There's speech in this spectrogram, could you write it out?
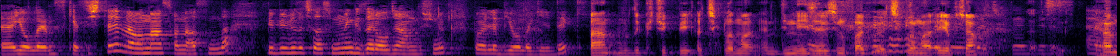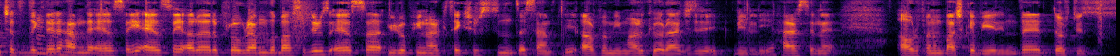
e, yollarımız kesişti ve ondan sonra aslında birbirimizle çalışmanın güzel olacağını düşünüp böyle bir yola girdik. Ben burada küçük bir açıklama, yani dinleyiciler için ufak bir açıklama yapacağım. Açıklayabiliriz. Hem çatıdakileri hem de EASA'yı. EASA'yı ara ara programda da bahsediyoruz. EASA European Architecture Student Assembly, Avrupa Mimarlık Öğrencileri Birliği. Her sene Avrupa'nın başka bir yerinde 400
